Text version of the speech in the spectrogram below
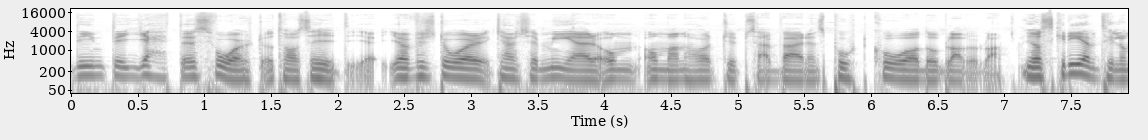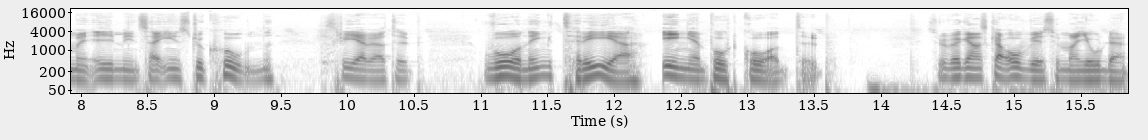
det är inte jättesvårt att ta sig hit. Jag, jag förstår kanske mer om, om man har typ så här världens portkod och bla bla bla. Jag skrev till och med i min så instruktion, skrev jag typ våning tre, ingen portkod typ. Så det var ganska obvious hur man gjorde.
